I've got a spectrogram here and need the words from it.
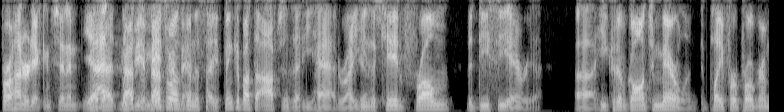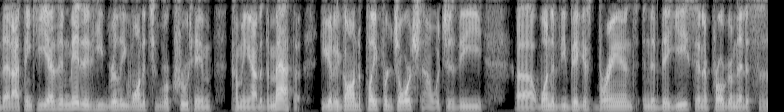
for Hunter Dickinson. And yeah, that, that that's that's what I was going to say. Think about the options that he had. Right, yes. he's a kid from the DC area. Uh, he could have gone to Maryland to play for a program that I think he has admitted he really wanted to recruit him coming out of DeMatha. He could have gone to play for Georgetown, which is the uh, one of the biggest brands in the Big East and a program that is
